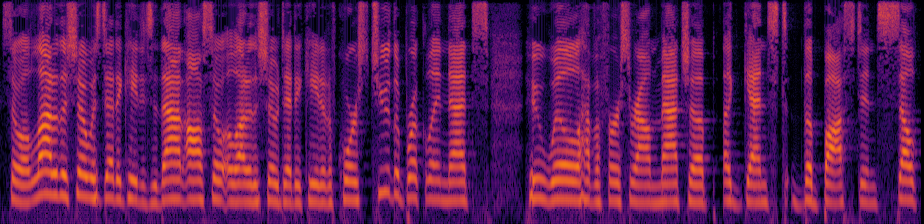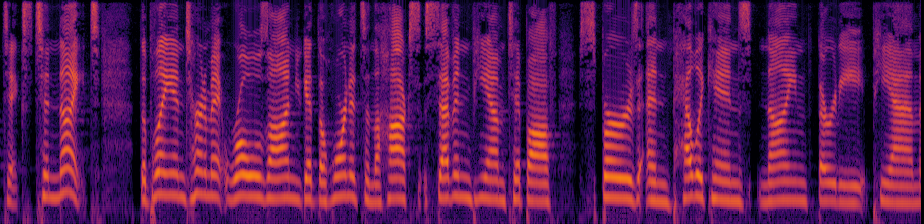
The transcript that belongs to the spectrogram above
So a lot of the show was dedicated to that. Also, a lot of the show dedicated, of course, to the Brooklyn Nets, who will have a first-round matchup against the Boston Celtics tonight. The play-in tournament rolls on. You get the Hornets and the Hawks 7 p.m. tip-off. Spurs and Pelicans 9:30 p.m.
